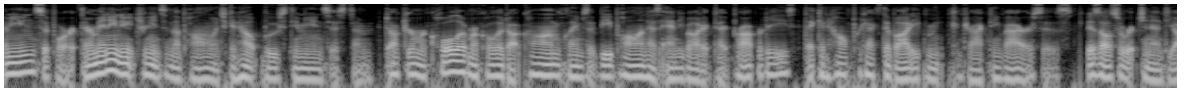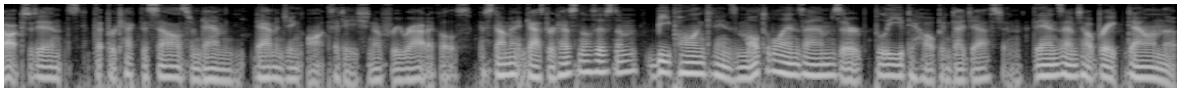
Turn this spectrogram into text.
Immune support. There are many nutrients in the pollen which can help boost the immune system. Dr. Mercola of Mercola.com claims that bee pollen has antibiotic type properties that can help protect the body from contracting viruses. It is also rich in antioxidants that protect the cells from dam- damaging oxidation of free radicals. Stomach gastrointestinal system. Bee pollen contains multiple enzymes that are believed to help in digestion. The enzymes help break down the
